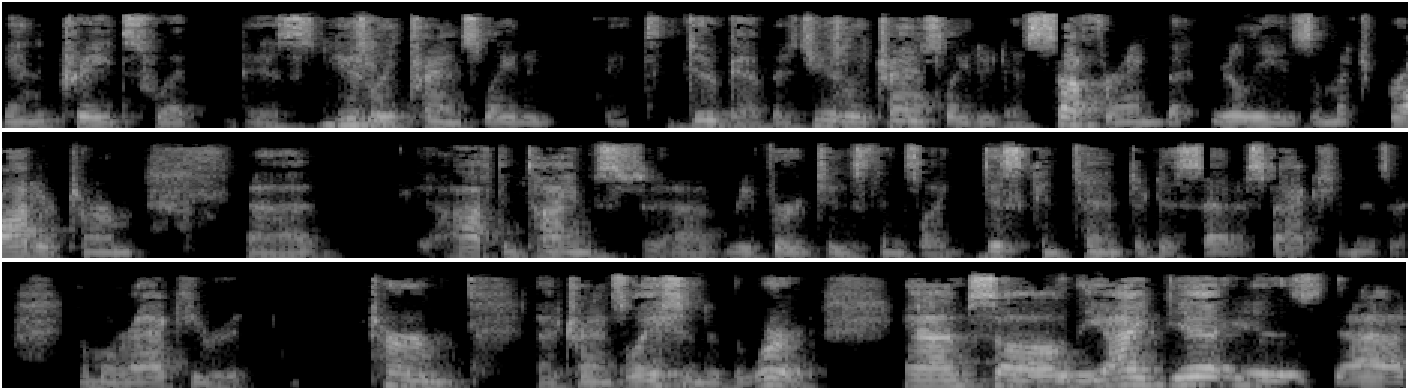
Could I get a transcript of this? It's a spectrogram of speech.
And it creates what is usually translated it's dukkha, but it's usually translated as suffering, but really is a much broader term. Uh, oftentimes uh, referred to as things like discontent or dissatisfaction is a, a more accurate term uh, translation of the word. And so the idea is that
